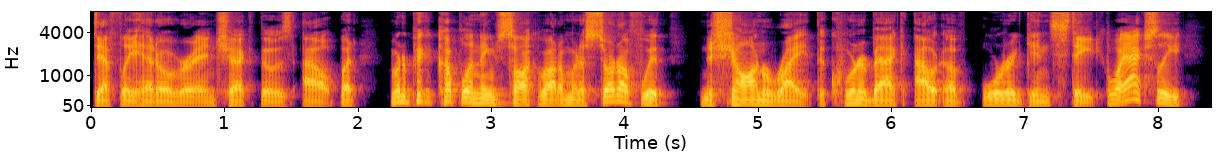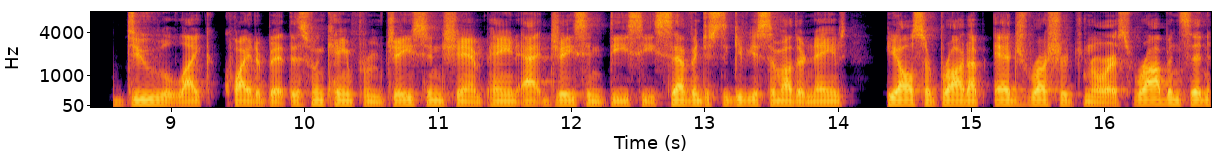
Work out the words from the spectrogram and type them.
Definitely head over and check those out. But I'm going to pick a couple of names to talk about. I'm going to start off with Nahshon Wright, the cornerback out of Oregon State, who I actually do like quite a bit. This one came from Jason Champagne at Jason DC7, just to give you some other names. He also brought up edge rusher Janarius Robinson,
